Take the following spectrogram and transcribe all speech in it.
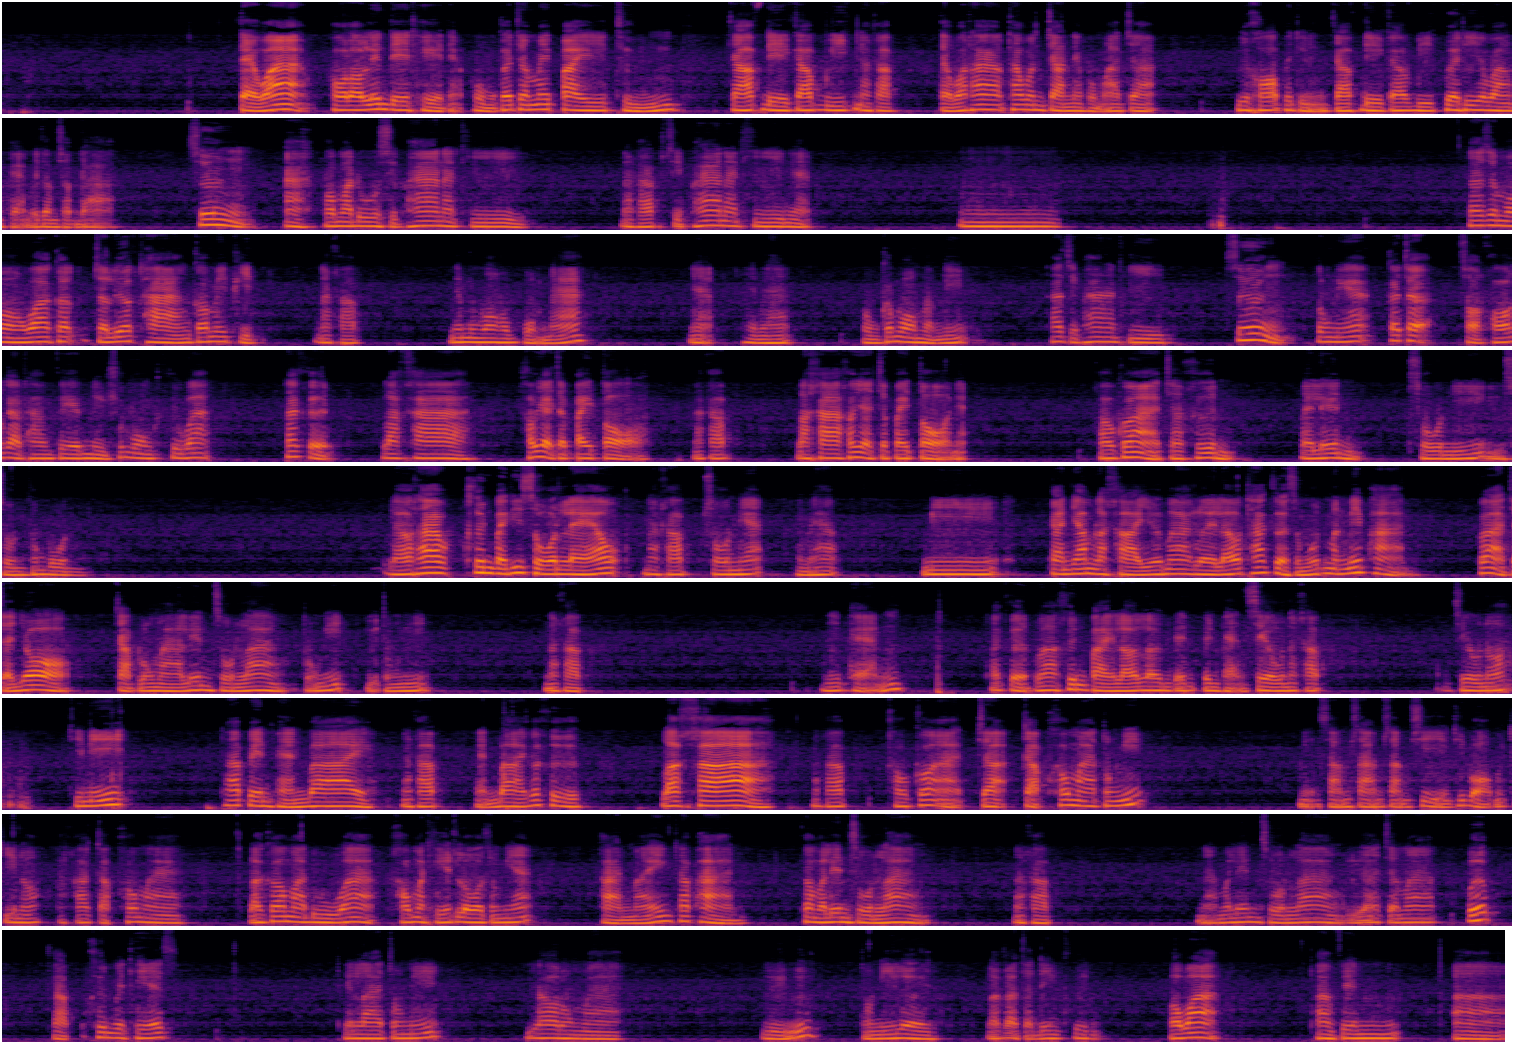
แต่ว่าพอเราเล่น day trade เนี่ยผมก็จะไม่ไปถึงกราฟ day กราฟ week นะครับแต่ว่าถ้าถ้าวันจันทร์เนี่ยผมอาจจะวิเคราะห์ไปถึงกราฟ day กราฟ week เพื่อที่จะวางแผนประจำสัปดาห์ ซึ่งอะพอมาดู 15 นาทีนะครับ 15 นาทีเนี่ยอืม ถ้าจะมองว่าก็จะเลือกทางก็ไม่ผิดนะครับ ในมุมมองของผมนะ เนี่ยเห็นไหมฮะผมก็มองแบบนี้ถ้า15นาที ซึ่งตรงนี้ก็จะสอดคล้องกับ time frame 1ชั่วโมง คือว่า ถ้าเกิดราคาเขาอยากจะไปต่อนะครับ ราคาเขาอยากจะไปต่อเนี่ยเขาก็อาจจะขึ้นไปเล่นโซนนี้หรือโซนข้างบน แล้วถ้าขึ้นไปที่โซนแล้วนะครับ โซนเนี้ยเห็นไหมครับ มีการย่ำราคาเยอะมากเลย แล้วถ้าเกิดสมมติมันไม่ผ่าน ก็อาจจะย่อกลับลงมาเล่นโซนล่างตรงนี้อยู่ตรงนี้นะครับนี่แผนถ้าเกิดว่าขึ้นไปแล้วเราเป็นเป็นแผนเซลล์นะครับแผนเซลล์เนาะทีนี้ถ้าเป็นแผนบายนะครับ แผนบายก็คือราคานะครับเขาก็อาจจะกลับเข้ามาตรงนี้เนี่ยสามสามสามสี่อย่างที่บอกเมื่อกี้เนาะราคากลับเข้ามา แล้วก็มาดูว่าเขามาเทสโลตรงเนี้ยผ่านไหมถ้าผ่านก็มาเล่นโซนล่างนะครับนะมาเล่นโซนล่าง หรืออาจจะมาปุ๊บกลับขึ้นไปเทสเทนไลน์ตรงนี้ย่อลงมา หรือตรงนี้เลยแล้วก็อาจจะเด้งขึ้น เพราะว่าทางเฟรมอ่า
